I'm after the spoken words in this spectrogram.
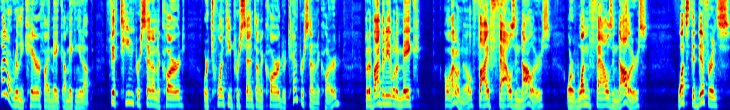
I don't really care if I make I'm making it up 15% on a card or 20% on a card or 10% on a card. But if I've been able to make, oh, I don't know, $5,000 or $1,000, what's the difference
